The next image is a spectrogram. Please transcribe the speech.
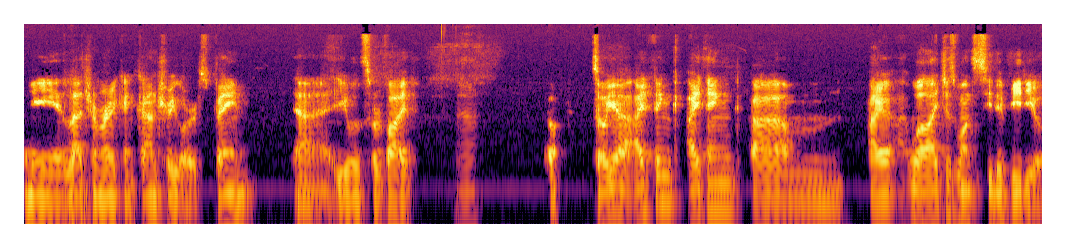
any Latin American country or Spain, uh, you will survive. Yeah so yeah i think i think um i well i just want to see the video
